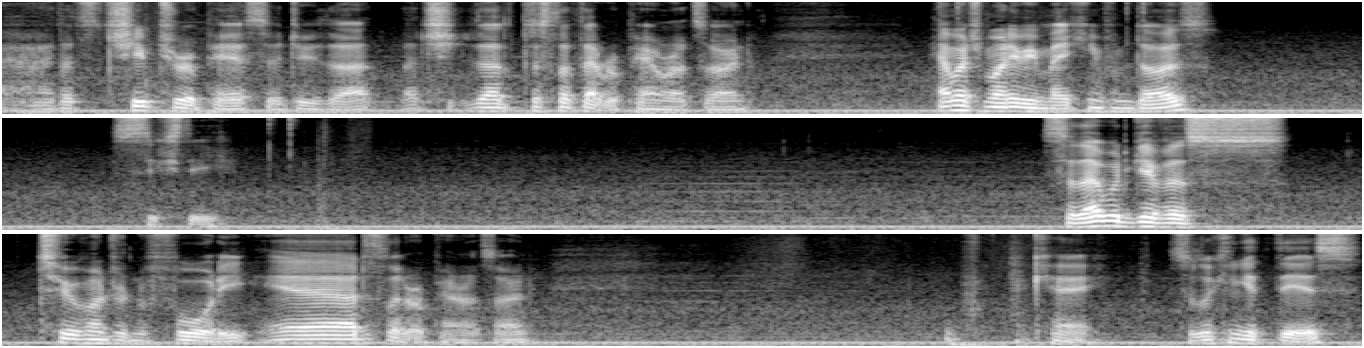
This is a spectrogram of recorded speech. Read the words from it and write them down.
Uh, that's cheap to repair, so do that. That, that Just let that repair on its own. How much money are we making from those? 60. So that would give us 240. Yeah, just let it repair on its own. Okay, so looking at this.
